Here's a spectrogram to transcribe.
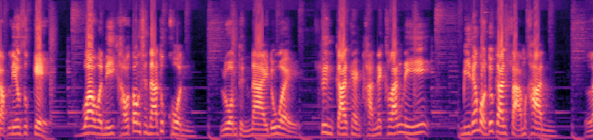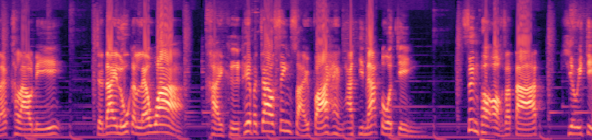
กับเรียวสุเกะว่าวันนี้เขาต้องชนะทุกคน รวมถึงนายด้วย ซึ่งการแข่งขันในครั้งนี้ มีทั้งหมดด้วยกัน3คัน และคราวนี้จะได้รู้กันแล้วว่า ใครคือเทพเจ้าซิ่งสายฟ้าแห่งอากินะตัวจริง ซึ่งพอออกสตาร์ท เคียวอิจิ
